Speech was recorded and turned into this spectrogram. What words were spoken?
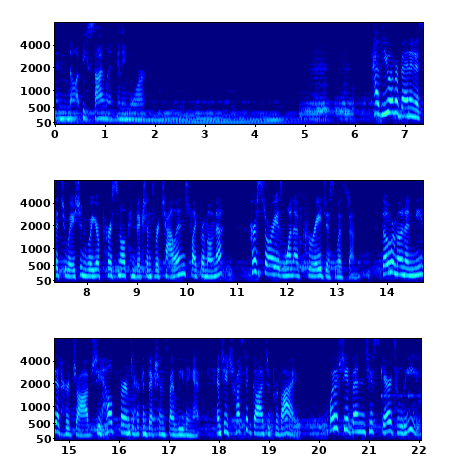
and not be silent anymore. Have you ever been in a situation where your personal convictions were challenged, like Ramona? Her story is one of courageous wisdom. Though Ramona needed her job, she held firm to her convictions by leaving it, and she trusted God to provide. What if she had been too scared to leave?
